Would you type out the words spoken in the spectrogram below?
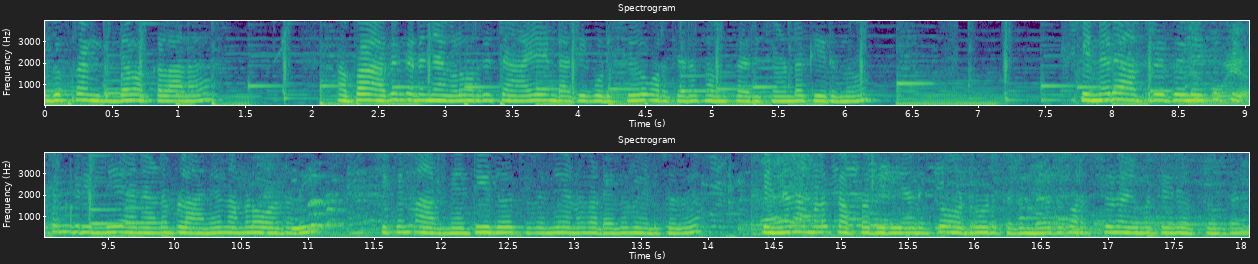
ഇത് ഫ്രണ്ടിന്റെ മക്കളാണ്. അപ്പോൾ ആദ്യം തന്നെ ഞങ്ങൾ കുറച്ച് ചായ ഉണ്ടാക്കി കുടിച്ച് കുറച്ച് നേരം സംസാരിച്ചുകൊണ്ടൊക്കെ ഇരുന്നു. പിന്നെ രാത്രിയത്തിലേക്ക് ചിക്കൻ ഗ്രില്ല് ചെയ്യാനാണ് പ്ലാന്. നമ്മൾ ഓൾറെഡി ചിക്കൻ മാഗ്നേറ്റ് ചെയ്ത് വെച്ച് തന്നെയാണ് കടയിൽ നിന്ന് മേടിച്ചത്. പിന്നെ നമ്മൾ കപ്പ ബിരിയാണിക്ക് ഓർഡർ കൊടുത്തിട്ടുണ്ട്. അത് കുറച്ച് കഴിയുമ്പോഴത്തേനും എത്തും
